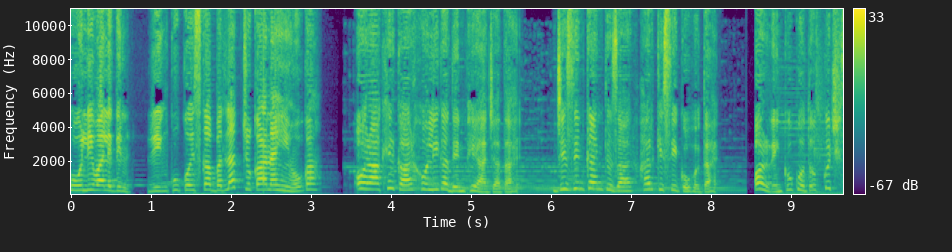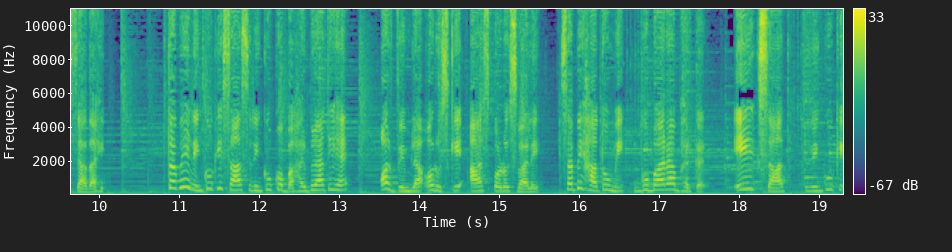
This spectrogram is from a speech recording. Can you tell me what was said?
होली वाले दिन रिंकू को इसका बदला चुकाना ही होगा। और आखिरकार होली का दिन भी आ जाता है जिस दिन का इंतज़ार हर किसी को होता है। और रिंकू को तो कुछ ज़्यादा ही। तभी रिंकू की सास रिंकू को बाहर बुलाती है और विमला और उसके आस पड़ोस वाले सभी हाथों में गुब्बारा भरकर एक साथ रिंकू के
